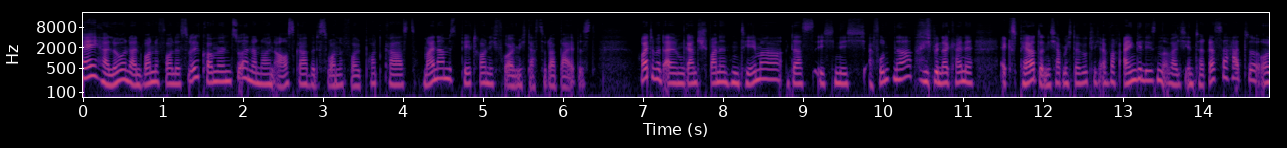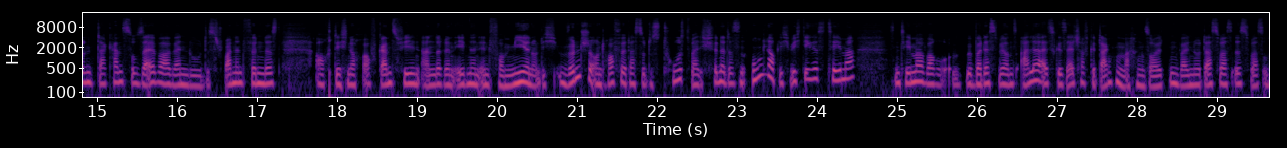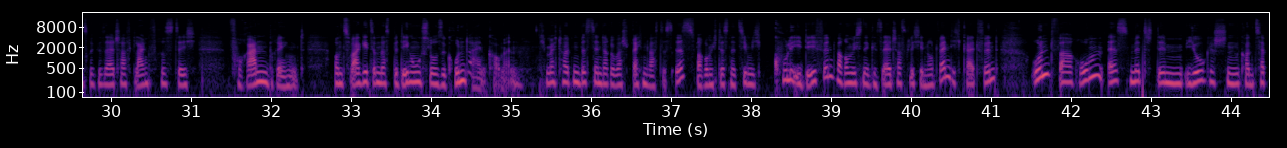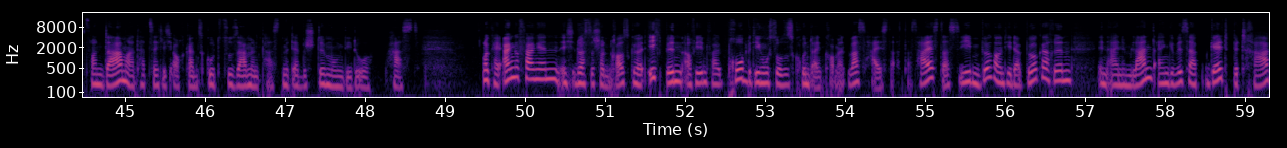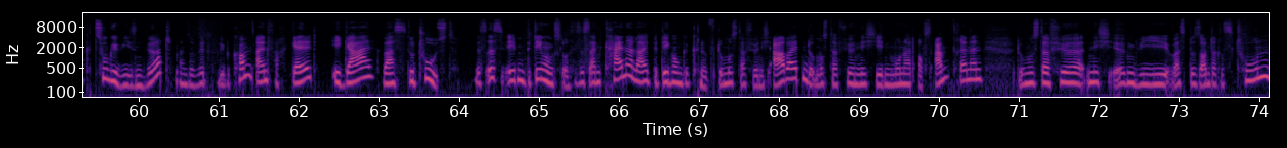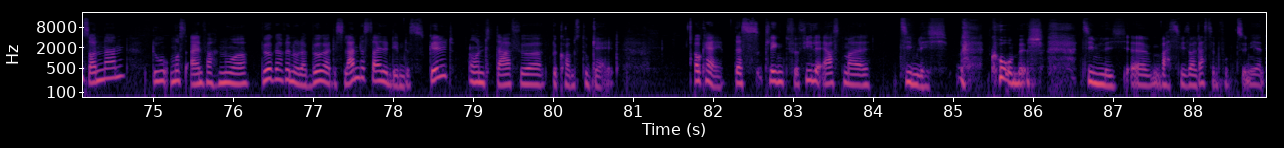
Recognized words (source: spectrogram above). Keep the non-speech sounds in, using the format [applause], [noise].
Hey, hallo und ein wundervolles Willkommen zu einer neuen Ausgabe des Wonderful Podcasts. Mein Name ist Petra und ich freue mich, dass du dabei bist. Heute mit einem ganz spannenden Thema, das ich nicht erfunden habe. Ich bin da keine Expertin. Ich habe mich da wirklich einfach eingelesen, weil ich Interesse hatte. Und da kannst du selber, wenn du das spannend findest, auch dich noch auf ganz vielen anderen Ebenen informieren. Und ich wünsche und hoffe, dass du das tust, weil ich finde, das ist ein unglaublich wichtiges Thema. Das ist ein Thema, über das wir uns alle als Gesellschaft Gedanken machen sollten, weil nur das was ist, was unsere Gesellschaft langfristig voranbringt. Und zwar geht es um das bedingungslose Grundeinkommen. Ich möchte heute ein bisschen darüber sprechen, was das ist, warum ich das eine ziemlich coole Idee finde, warum ich es eine gesellschaftliche Notwendigkeit finde und warum es mit dem yogischen Konzept von Dharma tatsächlich auch ganz gut zusammenpasst, mit der Bestimmung, die du hast. Okay, angefangen, ich, du hast es schon rausgehört, ich bin auf jeden Fall pro bedingungsloses Grundeinkommen. Was heißt das? Das heißt, dass jedem Bürger und jeder Bürgerin in einem Land ein gewisser Geldbetrag zugewiesen wird. Also wird, wir bekommen einfach Geld, egal was du tust. Das ist eben bedingungslos. Es ist an keinerlei Bedingung geknüpft. Du musst dafür nicht arbeiten, du musst dafür nicht jeden Monat aufs Amt rennen, du musst dafür nicht irgendwie was Besonderes tun, sondern du musst einfach nur Bürgerin oder Bürger des Landes sein, in dem das gilt, und dafür bekommst du Geld. Okay, das klingt für viele erstmal ziemlich [laughs] komisch, ziemlich, äh, was, wie soll das denn funktionieren?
